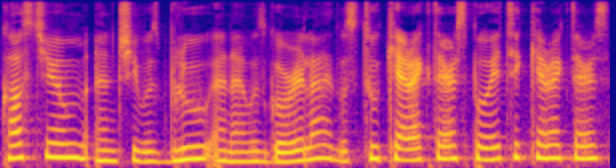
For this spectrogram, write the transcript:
costume and she was blue and I was gorilla. It was two characters, poetic characters.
